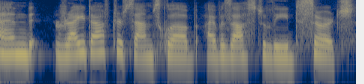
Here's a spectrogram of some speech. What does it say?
And right after Sam's Club, I was asked to lead search.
